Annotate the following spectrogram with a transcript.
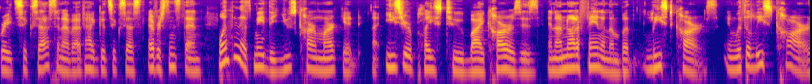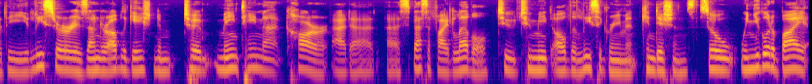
great success, and I've, I've had good success ever since then. One thing that's made the used car market an easier place to buy cars is, and I'm not a fan of them, but leased cars. And with a leased car, the leaser is under obligation to, to maintain that car at a, a specified level to, to meet all the lease agreement conditions. So when you go to buy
